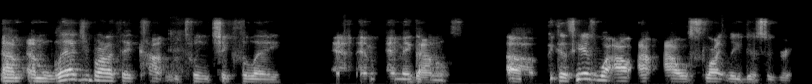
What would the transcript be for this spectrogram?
I'm, I'm glad you brought up that comp between Chick Fil A and, and, and McDonald's uh, because here's where I'll, I'll slightly disagree.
